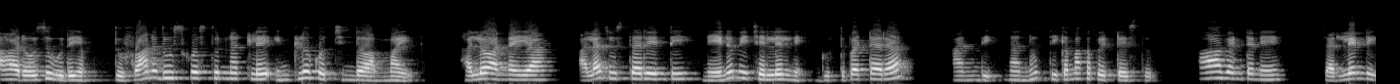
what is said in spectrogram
ఆ రోజు ఉదయం తుఫాను దూసుకొస్తున్నట్లే ఇంట్లోకొచ్చిందో అమ్మాయి. హలో అన్నయ్య అలా చూస్తారేంటి? నేను మీ చెల్లెల్ని గుర్తుపట్టారా? అంది నన్ను తికమక పెట్టేస్తూ. ఆ వెంటనే సర్లేండి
